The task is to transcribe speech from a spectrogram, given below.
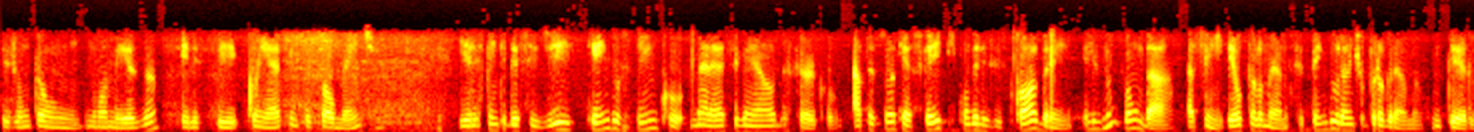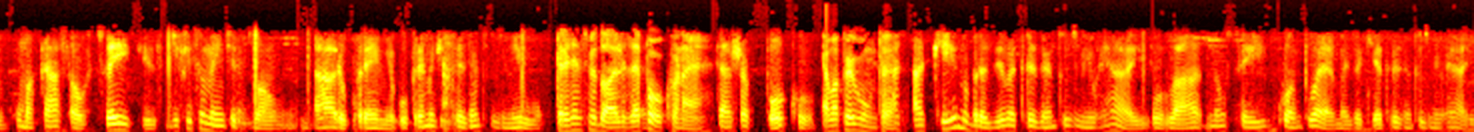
se juntam numa mesa, eles se conhecem pessoalmente e eles têm que decidir quem dos cinco merece ganhar o The Circle. A pessoa que é fake, quando eles descobrem, eles não vão dar. Assim, eu pelo menos, se tem durante o programa inteiro uma caça aos fakes, dificilmente eles vão dar o prêmio. O prêmio é de 300 mil. 300 mil dólares é pouco, né? Você acha pouco? É uma pergunta. Aqui no Brasil é 300 mil reais. Lá não sei quanto é, mas aqui é 300 mil reais.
